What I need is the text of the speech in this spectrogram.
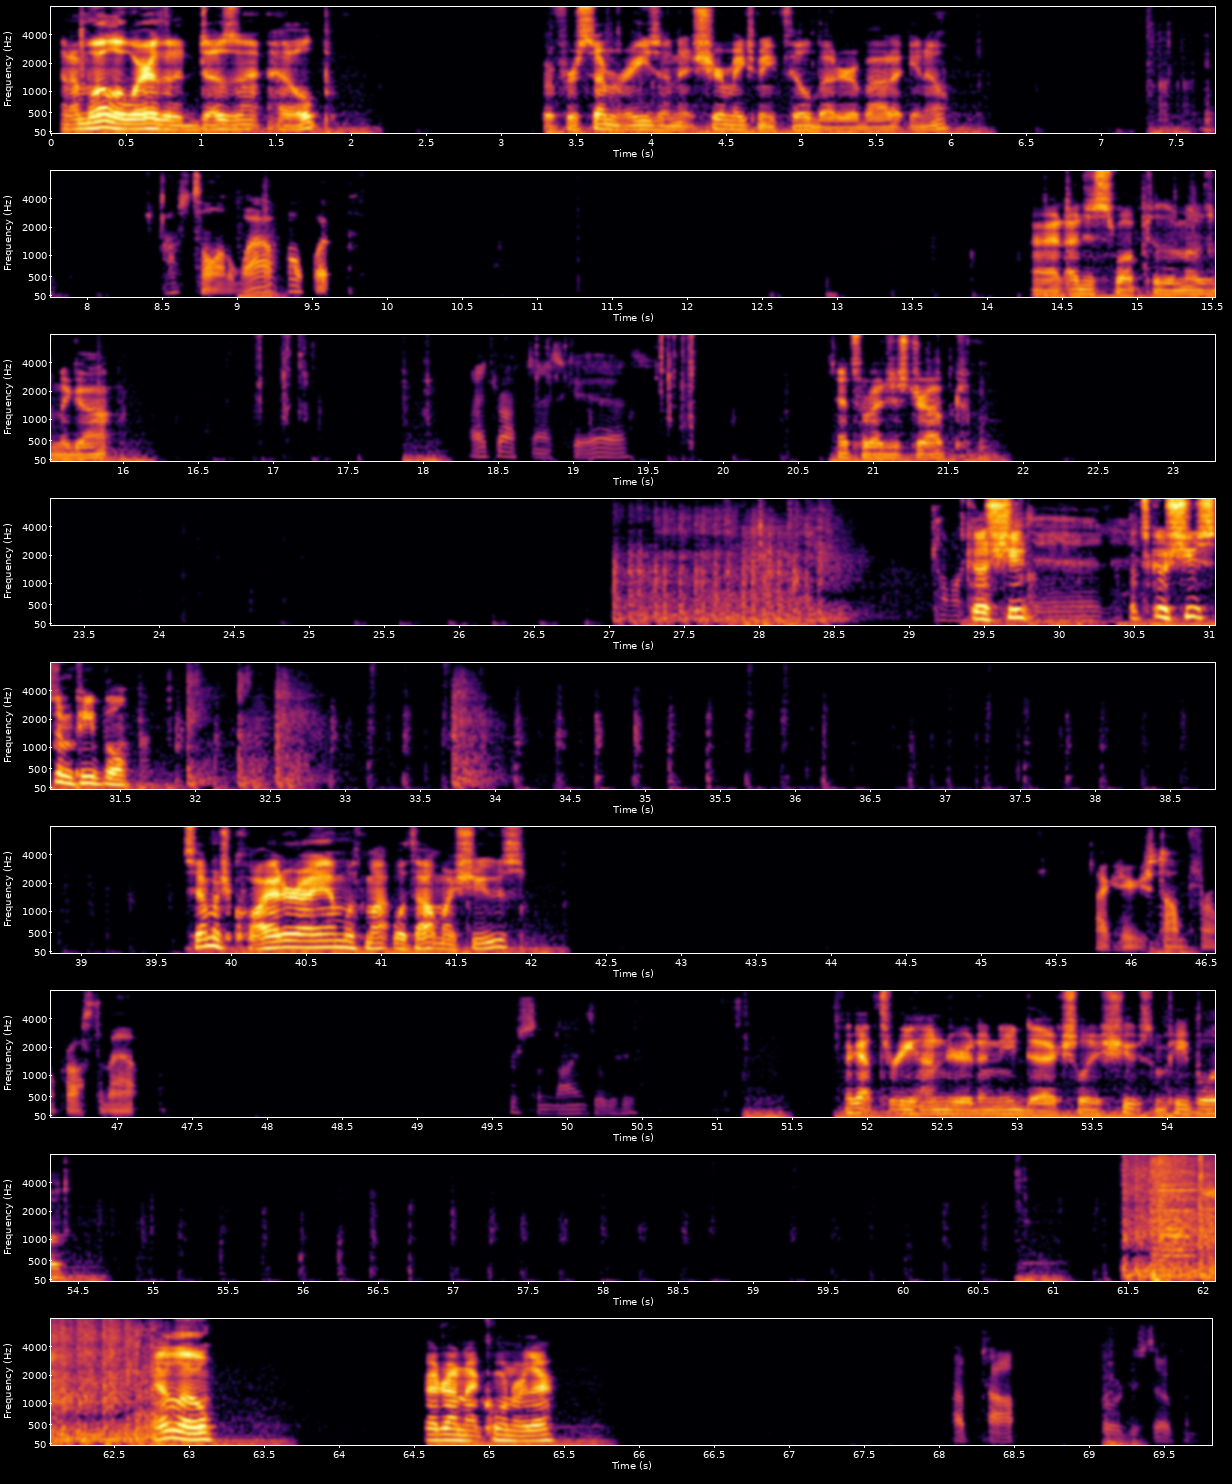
And I'm well aware that it doesn't help. But for some reason, it sure makes me feel better about it, you know? I was telling wow, what? Alright, I just swapped to the Mosin Nagant. I dropped an SKS. That's what I just dropped. Kamikaze Go shoot. Dead. Let's go shoot some people. See how much quieter I am with my without my shoes? I can hear you stomp from across the map. There's some nines over here. I got 300. I need to actually shoot some people. Hello. Right around that corner there. Up top. Door just opened.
